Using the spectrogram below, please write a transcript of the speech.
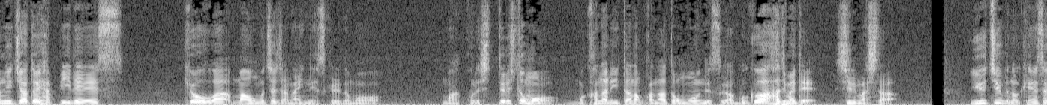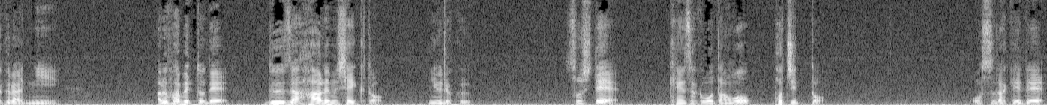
こんにちは、トイハッピーです。今日は、まあ、おもちゃじゃないんですけれども、まあ、これ知ってる人も、まあ、かなりいたのかなと思うんですが、僕は初めて知りました。YouTube の検索欄に、アルファベットで Do the Harlem Shake と入力。そして、検索ボタンをポチッと押すだけで、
